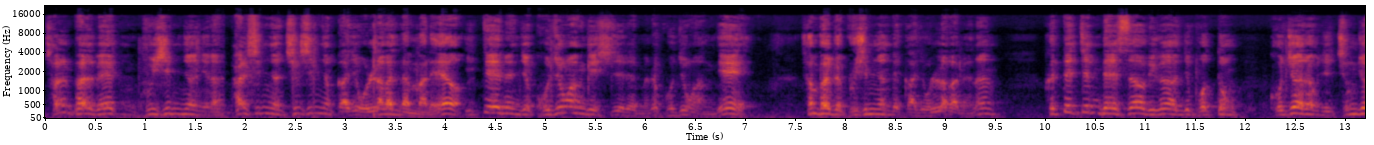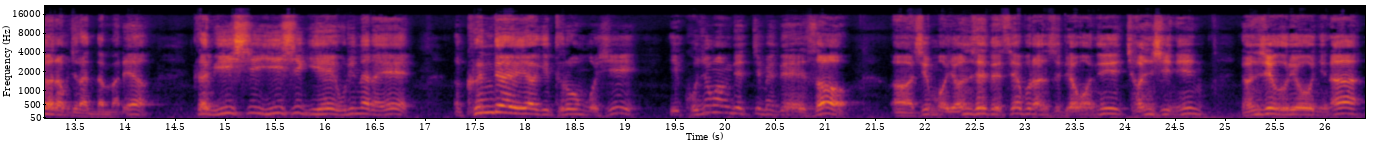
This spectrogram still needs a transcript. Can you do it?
1890년이나 80년, 70년까지 올라간단 말이에요. 이때는 이제 고종황제 시절이면 고종황제 1890년대까지 올라가면은 그때쯤 돼서 우리가 이제 보통 고조 할아버지, 증조 할아버지를 한단 말이에요. 그럼 이 시, 이 시기에 우리나라에 근대 의학이 들어온 것이 이 고종황제쯤에 대해서 어, 지금 뭐 연세대 세브란스 병원이 전신인 연세의료원이나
